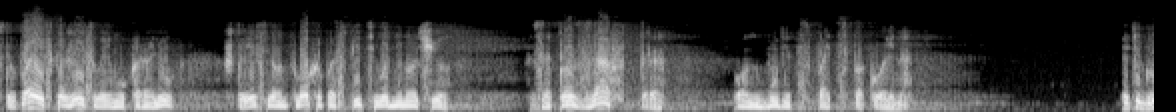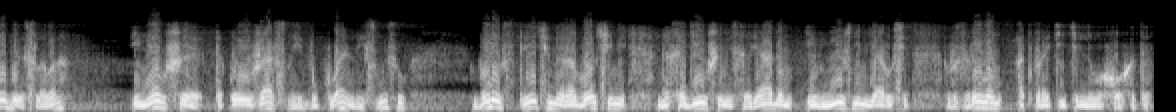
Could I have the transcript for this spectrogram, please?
«Ступай и скажи своему королю, что если он плохо поспит сегодня ночью, зато завтра он будет спать спокойно». Эти грубые слова, имевшие такой ужасный буквальный смысл, были встречены рабочими, находившимися рядом и в нижнем ярусе, взрывом отвратительного хохота.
